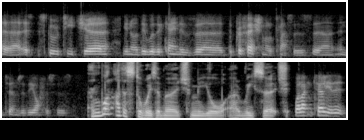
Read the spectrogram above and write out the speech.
uh, a school teacher. You know, they were the kind of uh, the professional classes uh, in terms of the officers. And what other stories emerged from your uh, research? Well, I can tell you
